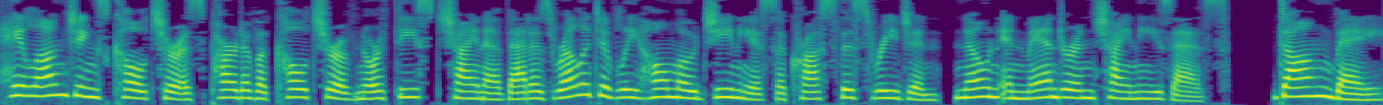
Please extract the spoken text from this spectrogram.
Heilongjiang's culture is part of a culture of northeast China that is relatively homogeneous across this region, known in Mandarin Chinese as Dongbei,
